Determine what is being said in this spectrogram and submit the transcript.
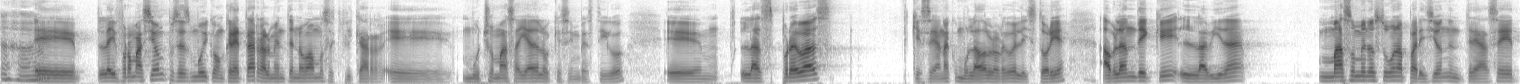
Ajá. Eh, la información pues es muy concreta, realmente no vamos a explicar eh, mucho más allá de lo que se investigó. Eh, las pruebas que se han acumulado a lo largo de la historia hablan de que la vida más o menos tuvo una aparición entre hace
